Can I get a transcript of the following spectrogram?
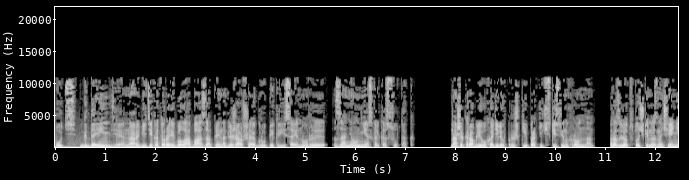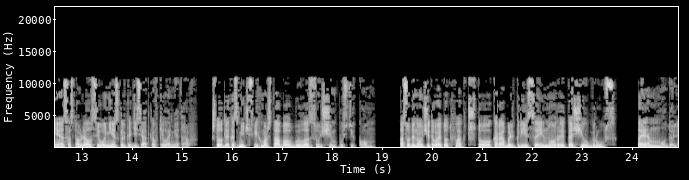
Путь к Денди, на орбите которой была база, принадлежавшая группе Криса и Норы, занял несколько суток. Наши корабли уходили в прыжки практически синхронно. Разлет в точке назначения составлял всего несколько десятков километров, что для космических масштабов было сущим пустяком. Особенно учитывая тот факт, что корабль Криса и Норы тащил груз, ПМ-модуль.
